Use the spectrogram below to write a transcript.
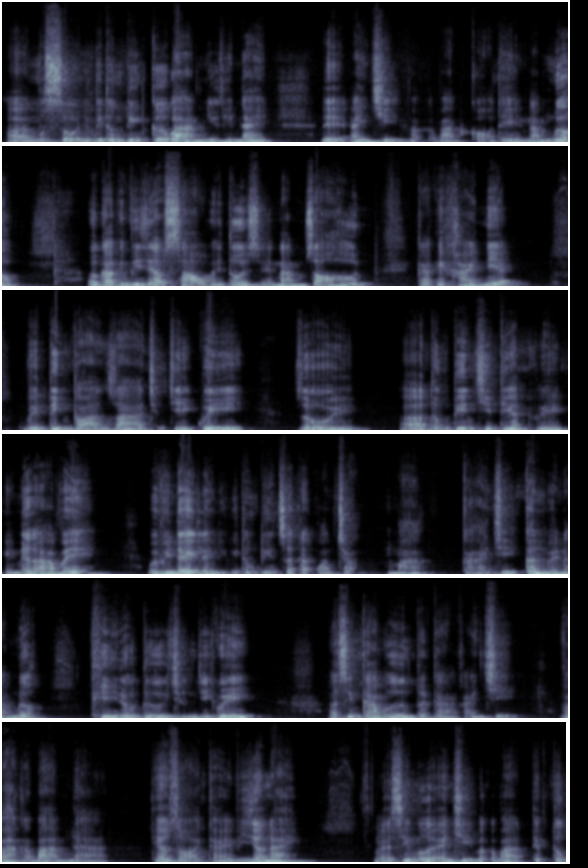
À, một số những cái thông tin cơ bản như thế này để anh chị và các bạn có thể nắm được. Ở các cái video sau thì tôi sẽ làm rõ hơn các cái khái niệm về tính toán giá chứng chỉ quỹ rồi uh, thông tin chi tiết về cái NAV bởi vì đây là những cái thông tin rất là quan trọng mà các anh chị cần phải nắm được khi đầu tư chứng chỉ quỹ. À, xin cảm ơn tất cả các anh chị và các bạn đã theo dõi cái video này. À, xin mời anh chị và các bạn tiếp tục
